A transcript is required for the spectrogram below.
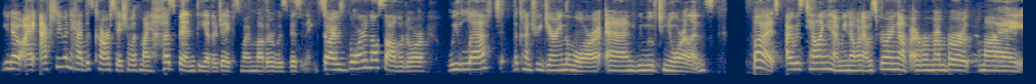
You know, I actually even had this conversation with my husband the other day because my mother was visiting. So I was born in El Salvador we left the country during the war and we moved to New Orleans. But I was telling him, you know, when I was growing up, I remember my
